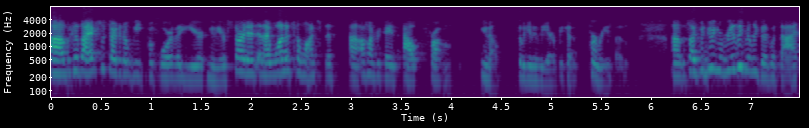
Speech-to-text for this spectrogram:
Uh, because I actually started a week before the year, new year started, and I wanted to launch this uh, 100 days out from, you know, the beginning of the year because for reasons. Um, so I've been doing really, really good with that.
